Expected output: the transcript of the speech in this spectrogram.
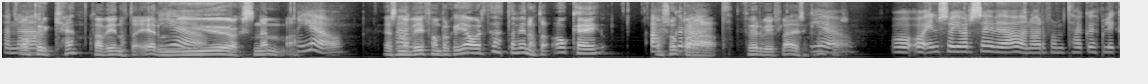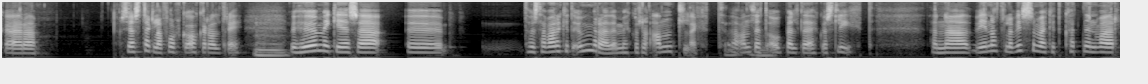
þannig okkur er kent hvað vinátta er Já. mjög snemma. Já, þess að við fáum bara, já er þetta vinátta, ok. Og svo bara akkurat. förum við í flæði sem krakkar og, og eins og ég var að segja við aðan áður fórum að taka upp líka er að sérstaklega fólk á okkar aldrei mm. við höfum ekki þessa uh, þú veist, það var ekkert umræð um eitthvað svona andlegt andlegt Mhm. ofbeldi eða eitthvað slíkt þannig að við náttúrulega vissum ekkert hvernig var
